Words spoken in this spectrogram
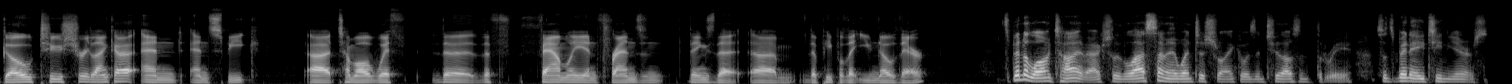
go to Sri Lanka and and speak uh, Tamil with the the family and friends and things that um, the people that you know there? It's been a long time, actually. The last time I went to Sri Lanka was in 2003, so it's been 18 years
